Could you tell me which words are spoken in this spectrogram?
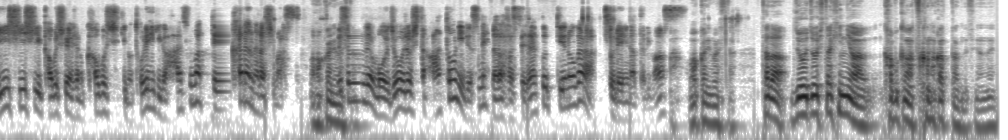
BCC 株式会社の株式の取引が始まってから鳴らします。わかりました。ですのでもう上場した後にですね鳴らさせていただくっていうのがそれになっております。わかりました。ただ上場した日には株価がつかなかったんですよね。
